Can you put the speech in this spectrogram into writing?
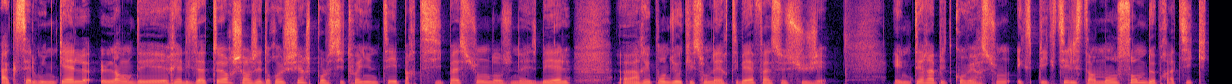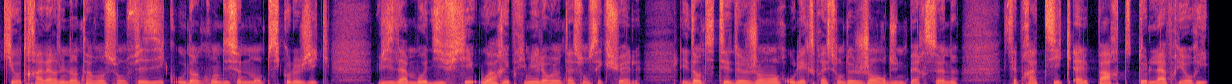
Axel Winkel, l'un des réalisateurs chargés de recherche pour le citoyenneté et participation dans une ASBL, euh, a répondu aux questions de la RTBF à ce sujet. Et une thérapie de conversion, explique-t-il, c'est un ensemble de pratiques qui, au travers d'une intervention physique ou d'un conditionnement psychologique, vise à modifier ou à réprimer l'orientation sexuelle, l'identité de genre ou l'expression de genre d'une personne. Ces pratiques, elles partent de l'a priori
